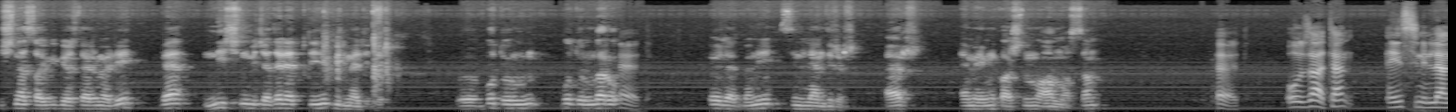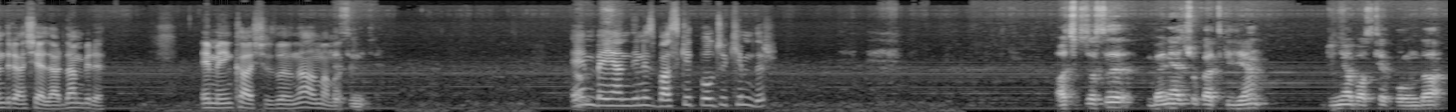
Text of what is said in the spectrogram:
işine saygı göstermeli ve niçin mücadele ettiğini bilmelidir. Ee, Bu durum bu durumlar Evet. öyle beni sinirlendirir. Eğer emeğimin karşılığını almazsam Evet. O zaten en sinirlendiren şeylerden biri. Emeğin karşılığını almamak. kesinlikle. En beğendiğiniz basketbolcu kimdir? Açıkçası beni en çok etkileyen dünya basketbolunda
